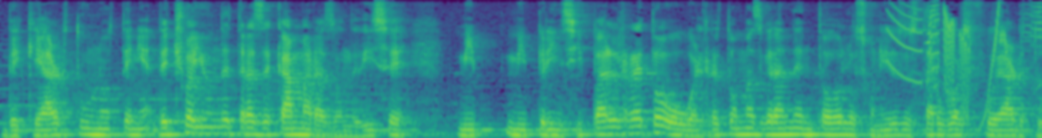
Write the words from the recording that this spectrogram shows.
de que Artu no tenía... De hecho hay un detrás de cámaras donde dice, mi, principal reto o el reto más grande en todos los sonidos de Star Wars fue Artu,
